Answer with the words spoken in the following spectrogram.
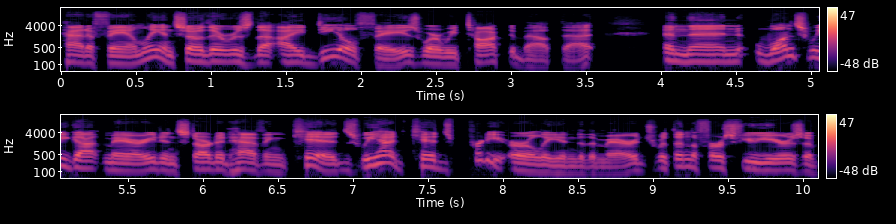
had a family. And so there was the ideal phase where we talked about that. And then once we got married and started having kids, we had kids pretty early into the marriage. Within the first few years of,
